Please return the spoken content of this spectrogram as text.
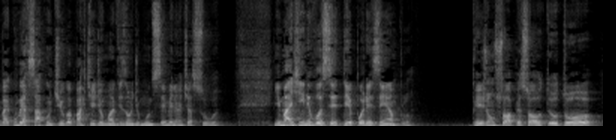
vai conversar contigo a partir de uma visão de mundo semelhante à sua. Imagine você ter, por exemplo, vejam só, pessoal, eu tô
